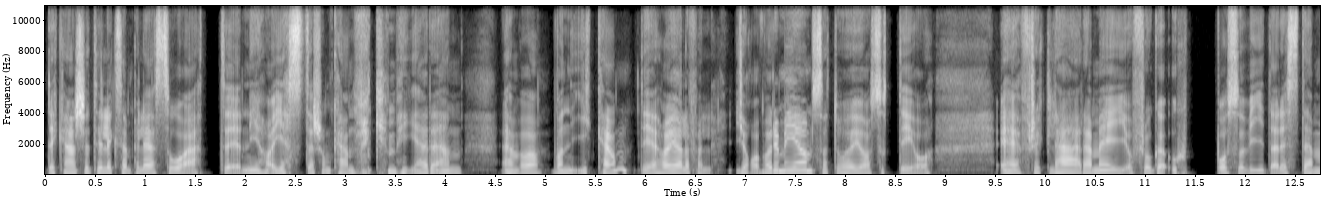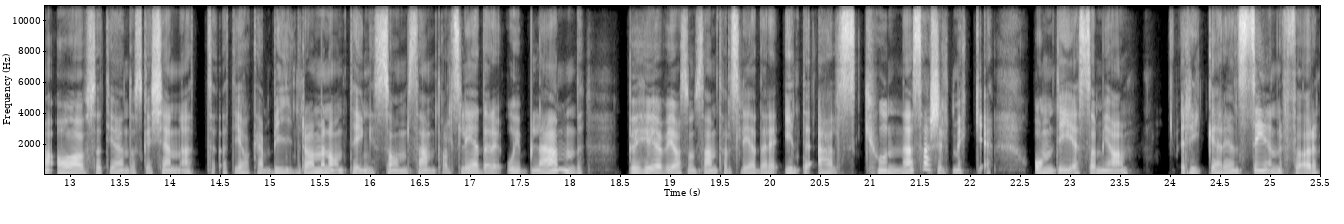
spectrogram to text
Det kanske till exempel är så att eh, ni har gäster som kan mycket mer än, än vad, vad ni kan. Det har i alla fall jag varit med om, så att då har jag suttit och eh, försökt lära mig och fråga upp och så vidare, stämma av så att jag ändå ska känna att, att jag kan bidra med någonting som samtalsledare. Och ibland behöver jag som samtalsledare inte alls kunna särskilt mycket om det som jag riggar en scen för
